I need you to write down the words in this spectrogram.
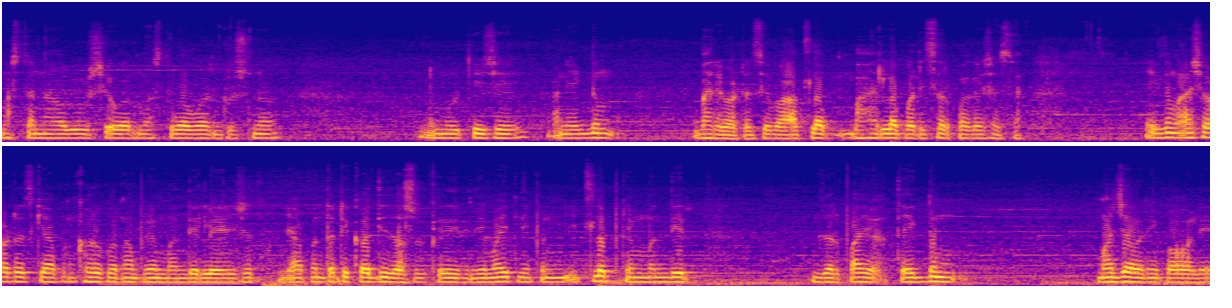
मस्त नाव विषयवर शेवर मस्त भगवान कृष्ण आणि मूर्तीचे आणि एकदम भारी वाटायचं बा आतला बाहेरला परिसर पहा असा एकदम असं वाटत की आपण खरोखर ना प्रेम मंदिरला यायच्यात म्हणजे आपण तरी कधीच असू कधी नाही म्हणजे ते माहीत नाही पण इथलं प्रेम मंदिर जर पाहिलं तर एकदम मजा आणि पावाले.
